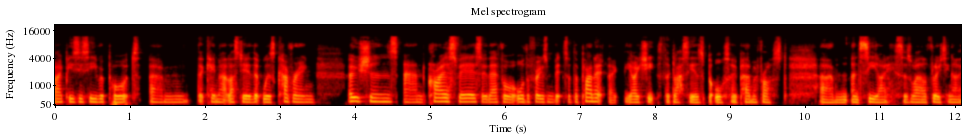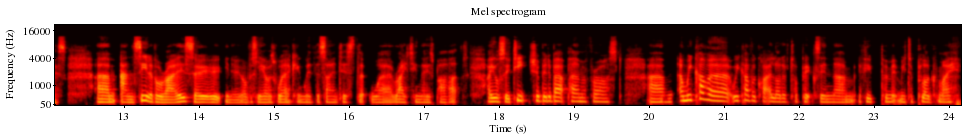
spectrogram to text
IPCC report um, that came out last year that was covering oceans and cryosphere. So therefore, all the frozen bits of the planet, like the ice sheets, the glaciers, but also permafrost um, and sea ice as well, floating ice, um, and sea level rise. So you know, obviously, I was working with the scientists that were writing those parts. I also teach a bit about permafrost, um, and we cover we cover quite a lot of topics in. Um, if you permit me to plug my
